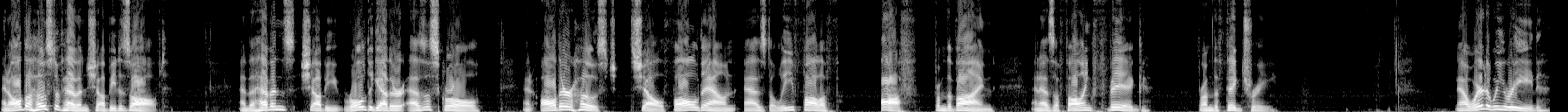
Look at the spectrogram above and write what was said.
And all the host of heaven shall be dissolved, and the heavens shall be rolled together as a scroll, and all their host shall fall down as the leaf falleth off from the vine, and as a falling fig from the fig tree. Now, where do we read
